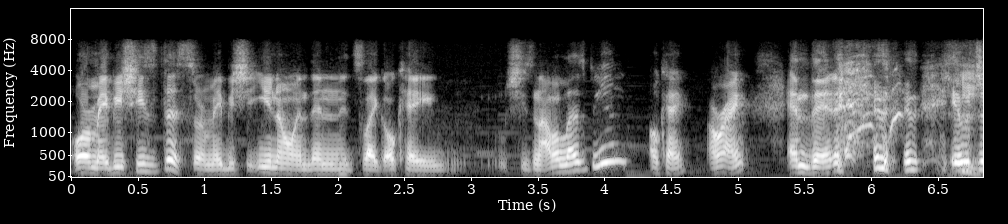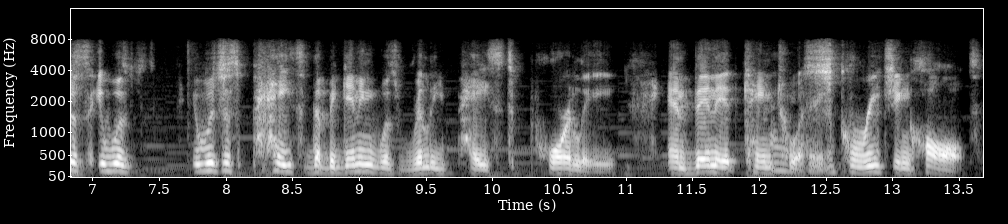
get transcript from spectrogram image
or maybe she's this, or maybe she, you know, and then it's like, okay, she's not a lesbian. Okay, all right, and then it was just it was it was just paced. The beginning was really paced poorly, and then it came I to a screeching halt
